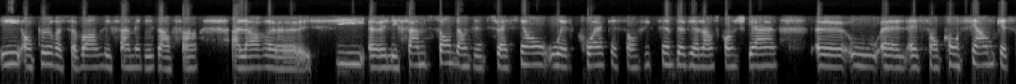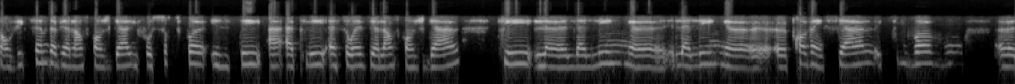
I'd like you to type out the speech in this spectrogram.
et on peut recevoir les femmes et les enfants. Alors, si les femmes sont dans une situation où elles croient qu'elles sont victimes de violences conjugales, euh, où elles, elles, sont conscientes qu'elles sont victimes de violences conjugales, il faut surtout pas hésiter à appeler SOS violence conjugale qui est le, la ligne euh, la ligne euh, euh, provinciale qui va vous euh,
